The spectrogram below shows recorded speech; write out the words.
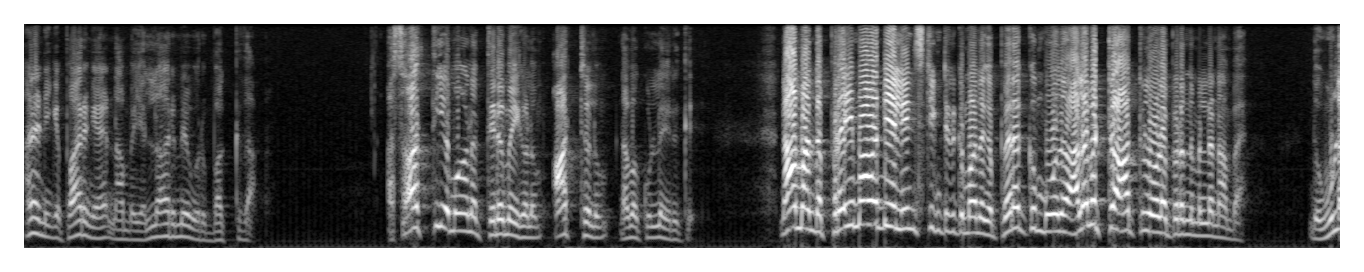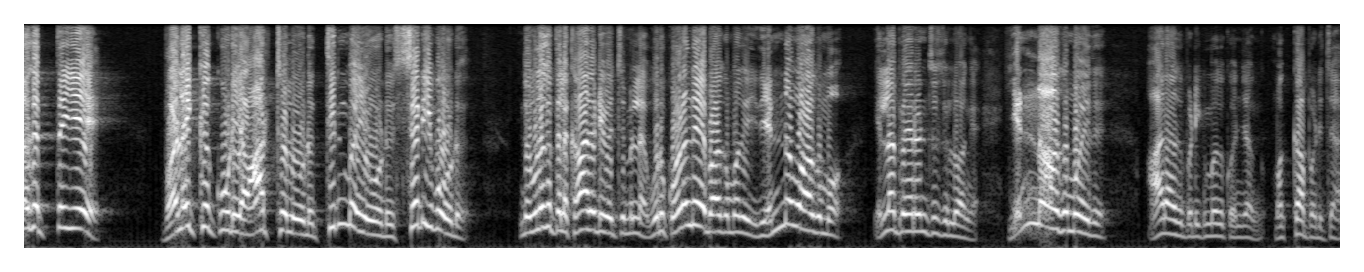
ஆனால் நீங்கள் பாருங்கள் நம்ம எல்லாருமே ஒரு பக்கு தான். அசாத்தியமான திறமைகளும் ஆற்றலும் நமக்குள்ளே இருக்குது நாம் அந்த பிரைமார்டியல் இன்ஸ்டிங் இருக்குமா அதுங்க பிறக்கும் போது அளவற்ற ஆற்றலோட பிறந்தமில்லை நாம். இந்த உலகத்தையே வளைக்கக்கூடிய ஆற்றலோடு திண்மையோடு செறிவோடு இந்த உலகத்தில் காலடி வச்சோமில்ல ஒரு குழந்தையை பார்க்கும்போது இது என்னவாகுமோ எல்லா பேரண்ட்ஸும் சொல்லுவாங்க என்ன ஆகுமோ இது? ஆறாவது படிக்கும்போது கொஞ்சம் மக்கா படித்தா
